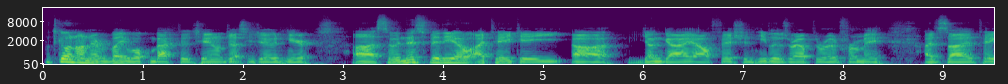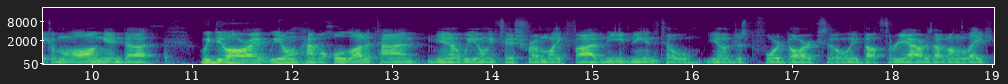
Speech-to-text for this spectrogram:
What's going on everybody? Welcome back to the channel, Jesse Jodon here. Uh, so in this video, I take a uh, young guy out fishing. He lives right up the road from me. I decided to take him along and uh, we do all right. We don't have a whole lot of time. You know, we only fish from like five in the evening until, you know, just before dark. So only about three hours out on the lake.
